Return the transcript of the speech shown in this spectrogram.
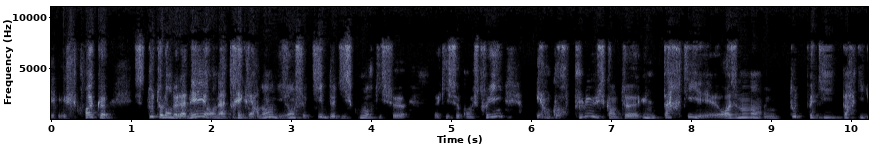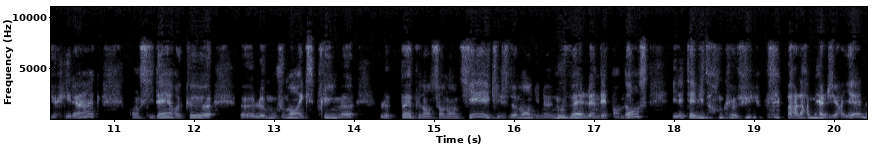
Et je crois que tout au long de l'année, on a très clairement, disons, ce type de discours qui se, qui se construit, et encore plus quand euh, une partie, et heureusement une toute petite partie du Hirak, considère que euh, le mouvement exprime euh, le peuple dans son entier et qu'il se demande une nouvelle indépendance, il est évident que vu par l'armée algérienne,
